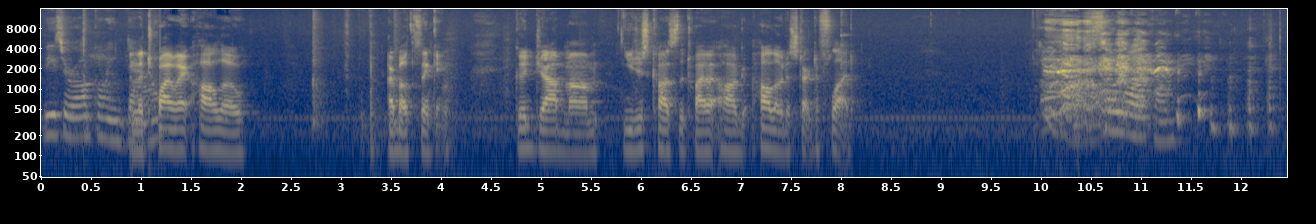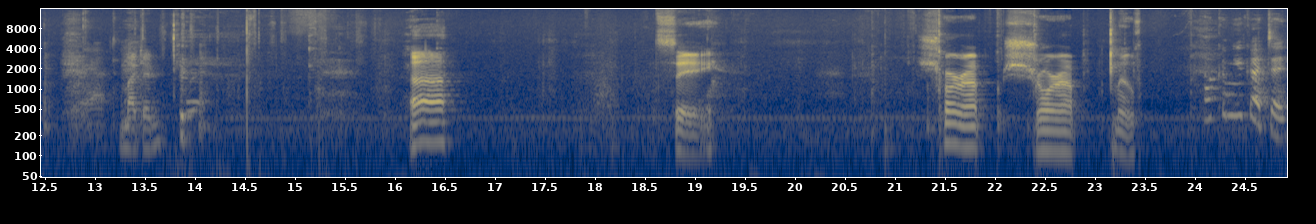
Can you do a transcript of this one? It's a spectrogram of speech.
These are all going down. and the Twilight Hollow are both sinking. Good job, Mom. You just caused the Twilight Hog- Hollow to start to flood. So welcome. Rat. My turn. uh, let's see. Shore up, shore up, move. How come you got to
